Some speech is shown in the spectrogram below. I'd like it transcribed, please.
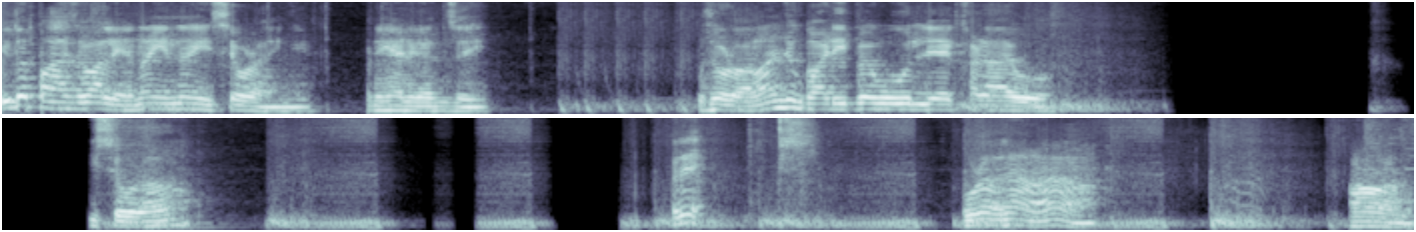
ये तो पास वाले है ना इन्हें इससे उड़ाएँगे अपनी से ही। उसे उड़ाना जो गाड़ी पे वो ले खड़ा है वो। इसे उड़ा अरे उड़ा ना हाँ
